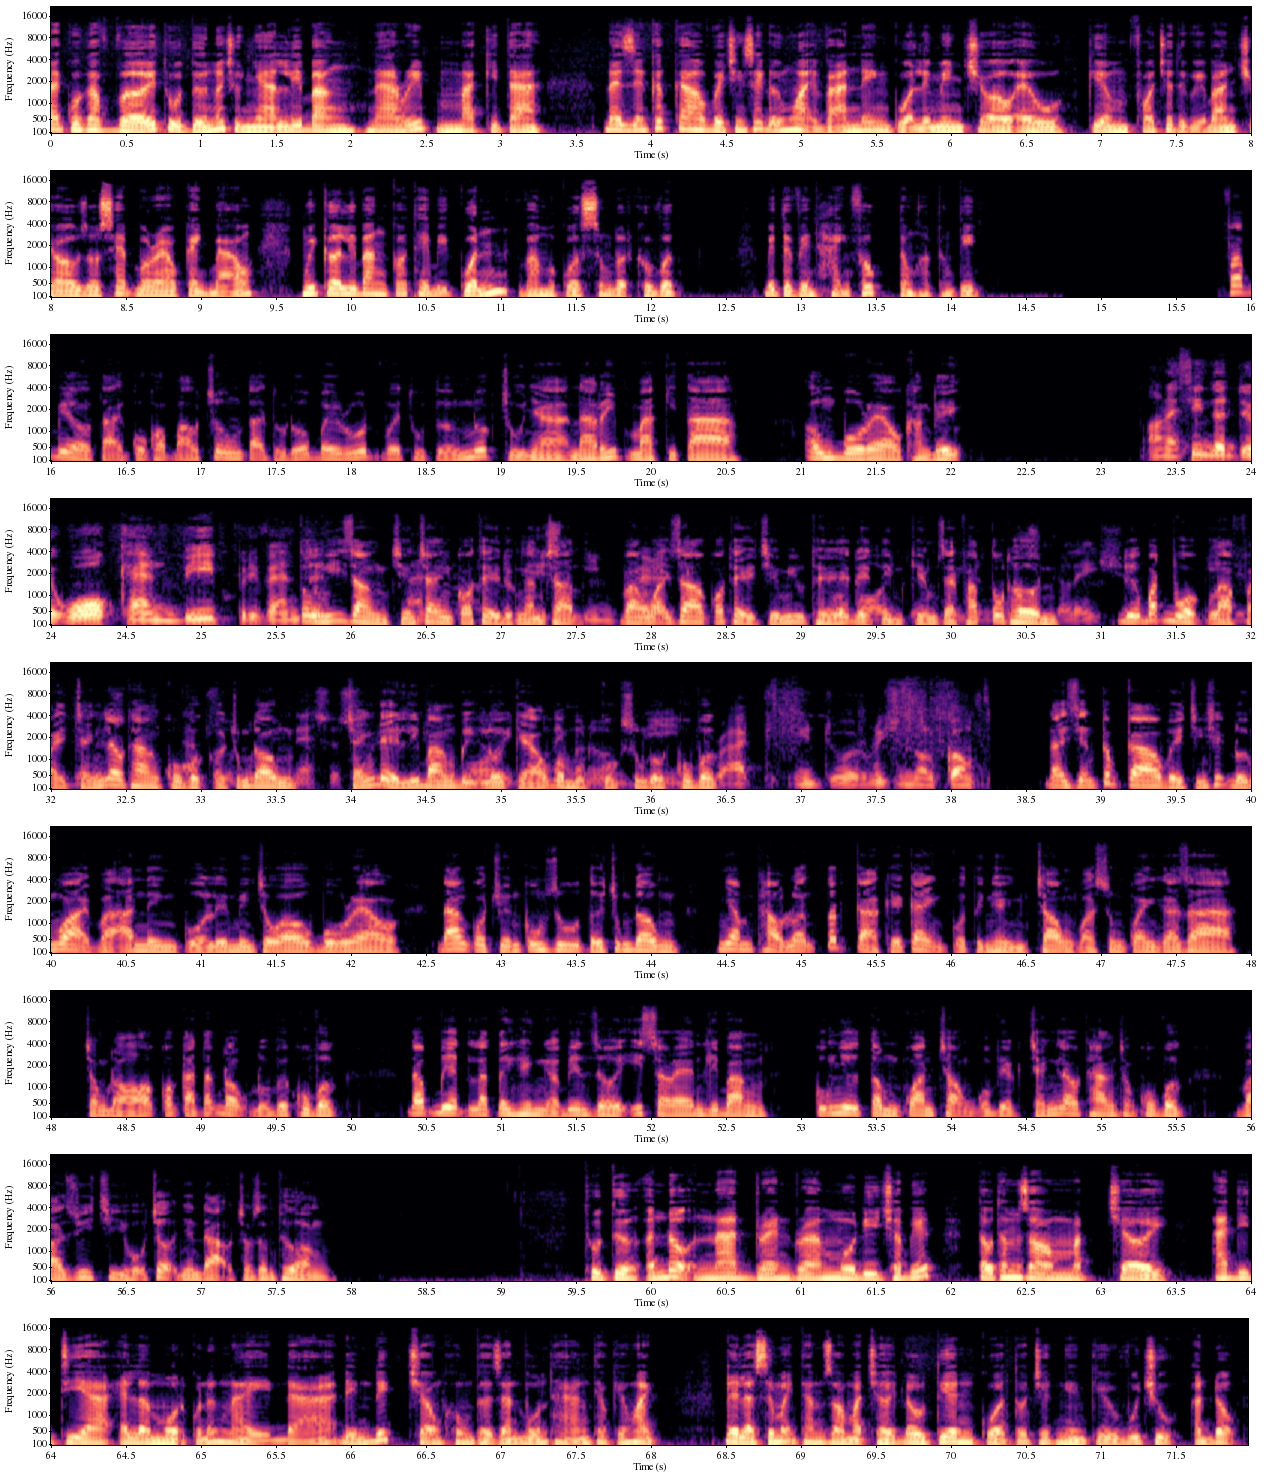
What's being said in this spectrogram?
Tại cuộc gặp với Thủ tướng nước chủ nhà Liban Narib Makita, đại diện cấp cao về chính sách đối ngoại và an ninh của Liên minh châu Âu EU kiêm Phó Chủ tịch Ủy ban châu Âu Joseph Borrell cảnh báo nguy cơ Liban có thể bị cuốn vào một cuộc xung đột khu vực. Biên tập viên Hạnh Phúc tổng hợp thông tin. Phát biểu tại cuộc họp báo chung tại thủ đô Beirut với Thủ tướng nước chủ nhà Narib Makita, ông Borrell khẳng định Tôi nghĩ rằng chiến tranh có thể được ngăn chặn và ngoại giao có thể chiếm ưu thế để tìm kiếm giải pháp tốt hơn. Điều bắt buộc là phải tránh leo thang khu vực ở Trung Đông, tránh để Liban bị lôi kéo vào một cuộc xung đột khu vực. Đại diện cấp cao về chính sách đối ngoại và an ninh của Liên minh châu Âu Borrell đang có chuyến công du tới Trung Đông nhằm thảo luận tất cả khía cạnh của tình hình trong và xung quanh Gaza, trong đó có cả tác động đối với khu vực, đặc biệt là tình hình ở biên giới Israel-Liban cũng như tầm quan trọng của việc tránh leo thang trong khu vực và duy trì hỗ trợ nhân đạo cho dân thường. Thủ tướng Ấn Độ Narendra Modi cho biết tàu thăm dò mặt trời Aditya L1 của nước này đã đến đích trong khung thời gian 4 tháng theo kế hoạch. Đây là sứ mệnh thăm dò mặt trời đầu tiên của Tổ chức Nghiên cứu Vũ trụ Ấn Độ.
